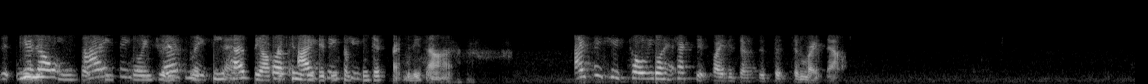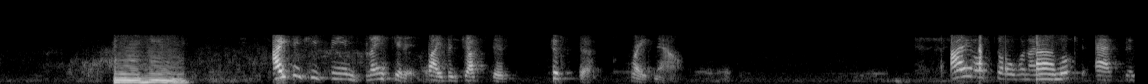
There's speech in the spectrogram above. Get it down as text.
it, You know, it seems like I he's think going it through. does like make he sense, has the opportunity to do something different, but he's not. I think he's totally protected by the justice system right now. Mm-hmm. I think he's being blanketed by the justice system right now. I also, when I Um, looked at this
